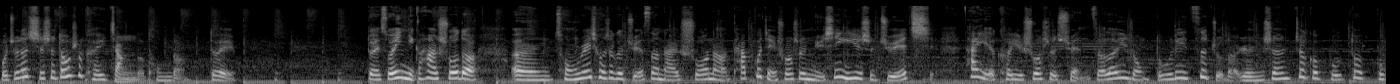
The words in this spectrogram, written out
我觉得其实都是可以讲得通的。对，对，所以你刚才说的，嗯，从 Rachel 这个角色来说呢，她不仅说是女性意识崛起，她也可以说是选择了一种独立自主的人生。这个不对，不，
